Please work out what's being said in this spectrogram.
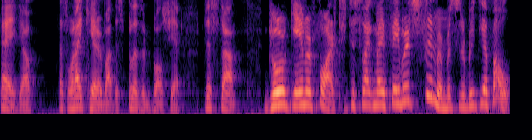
There you go. That's what I care about. This Blizzard bullshit. Just uh, your gamer fart, just like my favorite streamer, Mr. BTFO.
